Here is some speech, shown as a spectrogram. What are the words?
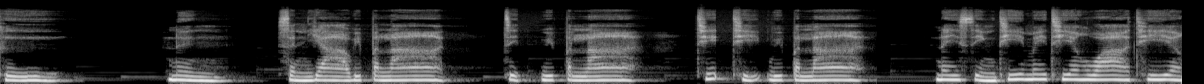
คือ 1. สัญญาวิปลาสจิตวิปลาสทิฏฐิวิปลาสในสิ่งที่ไม่เที่ยงว่าเที่ยง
